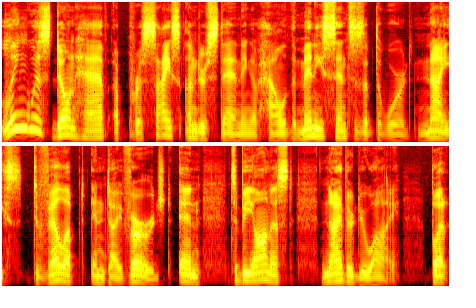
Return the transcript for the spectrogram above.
Linguists don't have a precise understanding of how the many senses of the word nice developed and diverged, and to be honest, neither do I. But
